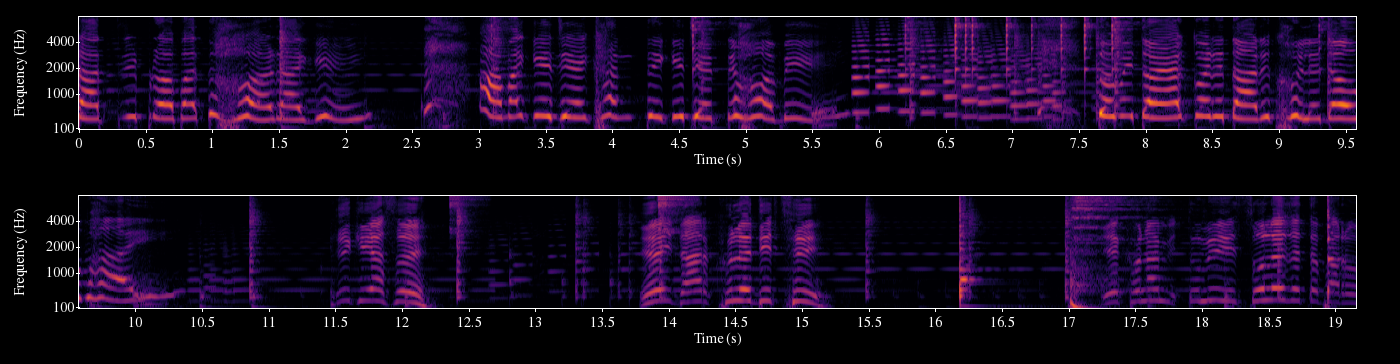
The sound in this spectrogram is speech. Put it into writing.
রাত্রি প্রভাত হওয়ার আগে আমাকে যে এখান থেকে যেতে হবে। তুমি দয়া করে দ্বার খুলে দাও ভাই। ঠিকই আছে। এই দ্বার খুলে দিচ্ছি। এখন আমি, তুমি চলে যেতে পারো।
